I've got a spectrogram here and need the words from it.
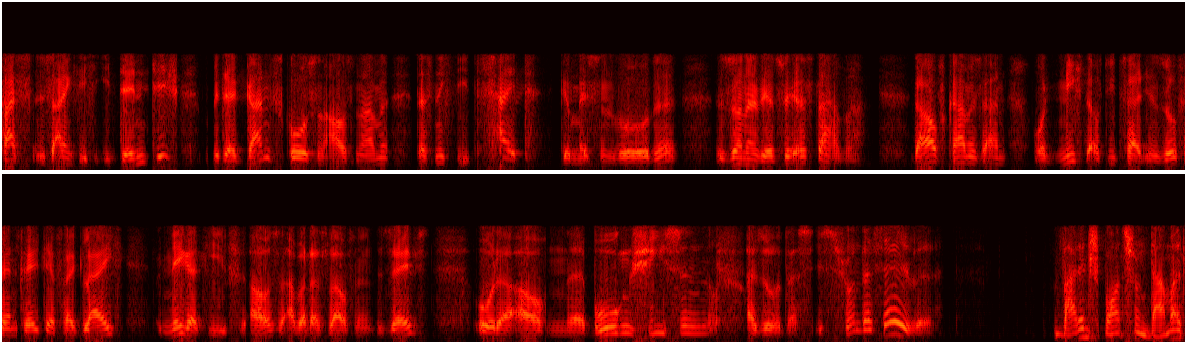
fast, ist eigentlich identisch mit der ganz großen Ausnahme, dass nicht die Zeit gemessen wurde, sondern wer zuerst da war. Darauf kam es an und nicht auf die Zeit. Insofern fällt der Vergleich negativ aus, aber das Laufen selbst oder auch ein äh, Bogenschießen, also das ist schon dasselbe. War denn Sport schon damals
